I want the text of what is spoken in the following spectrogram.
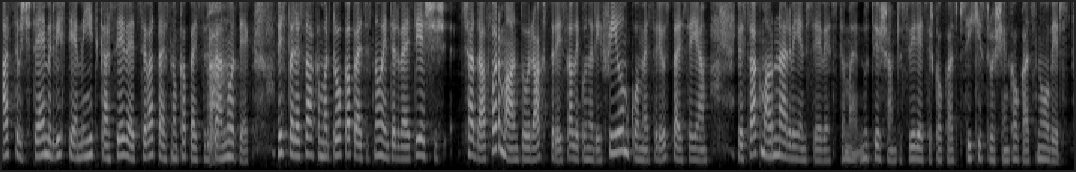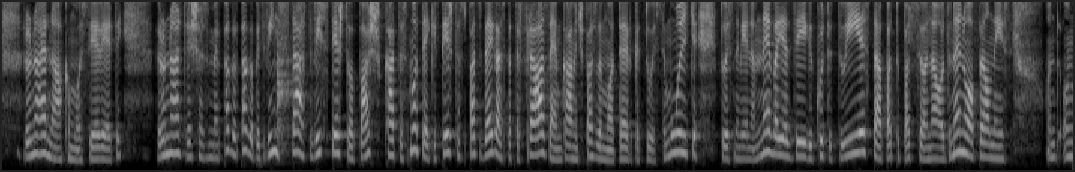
atsevišķi tēma ir visi tie mīti, kā sievietes sev attaisno, kāpēc tas tā notiek. Vispār es sākam ar to, kāpēc es nointervēju tieši šādā formā, un to rakstu arī saliku, un arī filmu, ko mēs arī uztaisījām. Jo sākumā runāju ar vienu sievieti, domāju, nu tiešām tas vīrietis ir kaut kāds psihiski, droši vien kaut kāds novirs. Runāju ar nākamo sievieti, runāju ar trešo, domāju, pagaidi, pagaidi bet viņas stāsta visu tieši to pašu, kā tas notiek. Ir tieši tas pats beigās pat ar frāzēm, kā viņš pazemo tevi, ka tu esi muļķi, tu esi nevienam nevajadzīga, kur tu ies, tāpat tu pats sev naudu nenopelnīsi. Un, un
